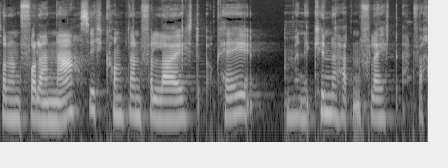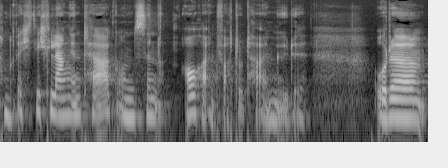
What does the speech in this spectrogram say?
sondern voller Nachsicht kommt dann vielleicht, okay, meine Kinder hatten vielleicht einfach einen richtig langen Tag und sind auch einfach total müde. Oder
